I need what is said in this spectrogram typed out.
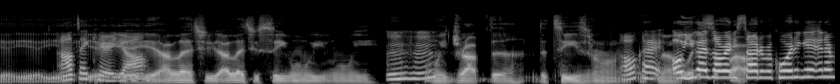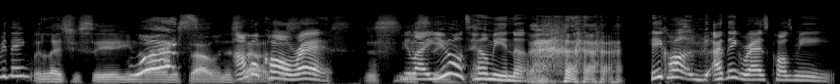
yeah yeah yeah I'll take yeah, care of y'all. yeah I'll let you I'll let you see when we when we Mhm. when we drop the the teaser on Okay. you know, oh, you guys already about. started recording it and everything. We'll let you see it, you know, when it's out, when it's I'm gonna call Raz. Just Be like, see. you don't tell me enough. he called. I think Raz calls me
